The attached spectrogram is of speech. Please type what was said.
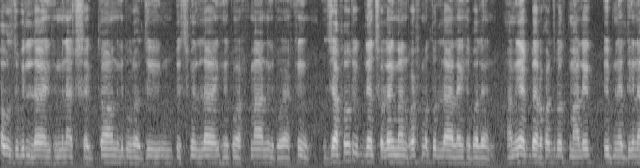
أعوذ بالله من الشيطان الرجيم بسم الله الرحمن الرحيم জাফর ইবনে সুলাইমান রহমতুল্লাহ আলাইহি বলেন আমি একবার হজরত মালিক ইবনে দিনা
